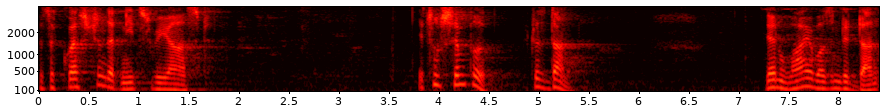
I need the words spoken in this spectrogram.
It's a question that needs to be asked. It's so simple. It was done. Then why wasn't it done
